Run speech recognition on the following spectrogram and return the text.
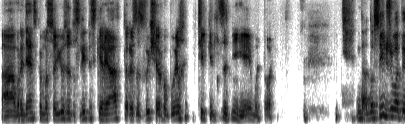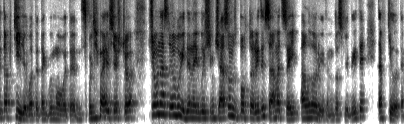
А в Радянському Союзі дослідницькі реактори зазвичай робили тільки з однією метою. Да, досліджувати та втілювати, так би мовити. Сподіваюся, що, що у нас вийде найближчим часом повторити саме цей алгоритм, дослідити та втілити.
